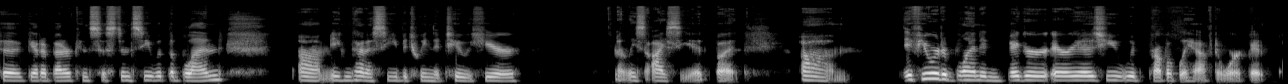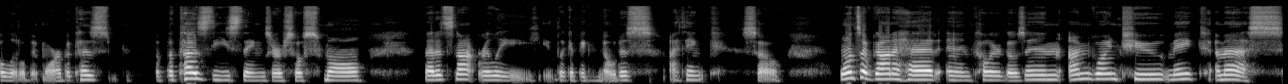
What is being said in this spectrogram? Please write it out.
to get a better consistency with the blend. Um, you can kind of see between the two here. At least I see it, but um, if you were to blend in bigger areas, you would probably have to work it a little bit more because, but because these things are so small, that it's not really like a big notice, I think. So once I've gone ahead and colored those in, I'm going to make a mess.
